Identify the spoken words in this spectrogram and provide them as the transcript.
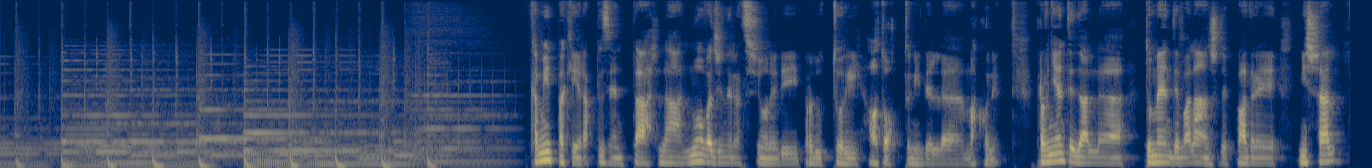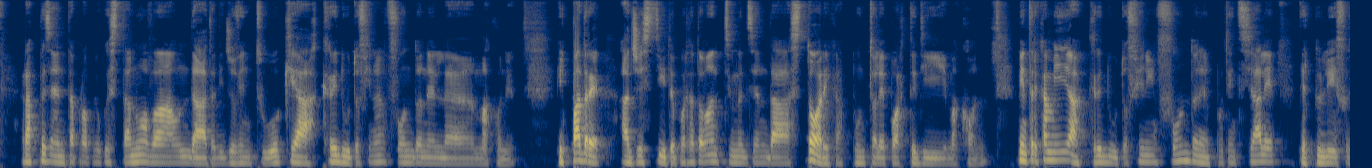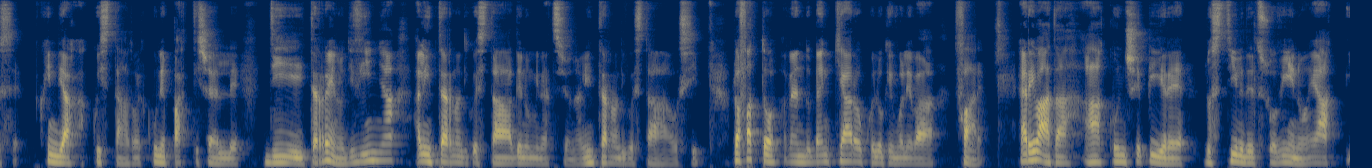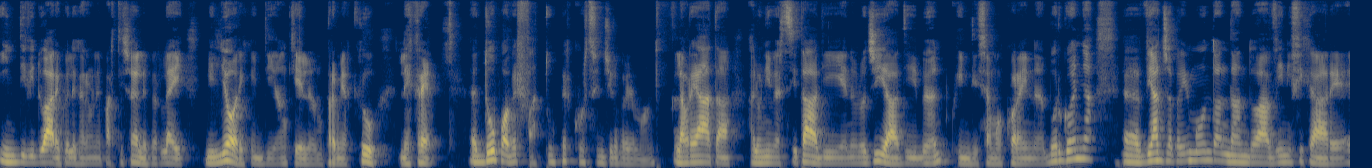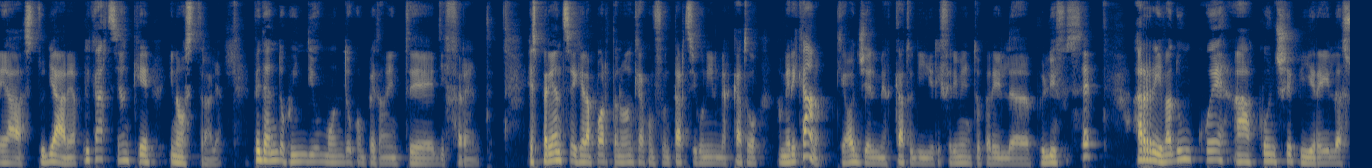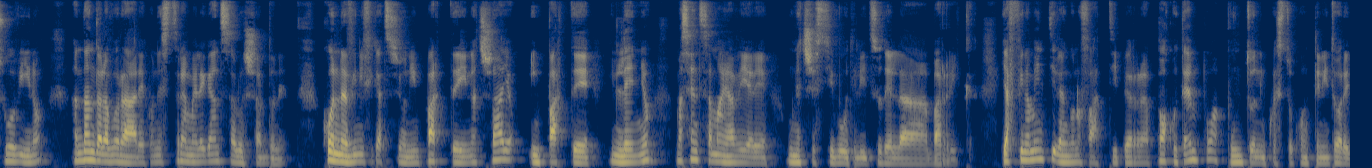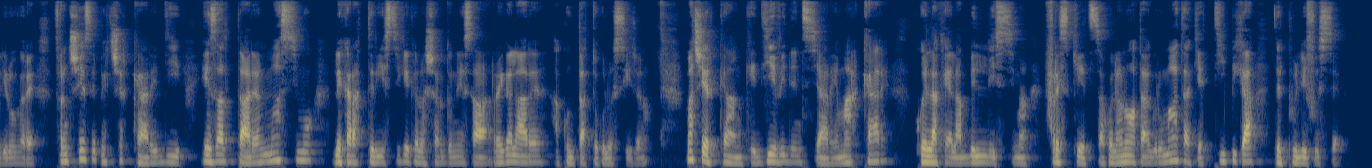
Camille Paquet rappresenta la nuova generazione dei produttori autoctoni del Mâconnais, proveniente dal Domaine de Valange del padre Michel rappresenta proprio questa nuova ondata di gioventù che ha creduto fino in fondo nel Mâconnais. Il padre ha gestito e portato avanti un'azienda storica appunto alle porte di Macon, mentre Camille ha creduto fino in fondo nel potenziale del Puy-Fossé, quindi ha acquistato alcune particelle di terreno, di vigna all'interno di questa denominazione, all'interno di questa OSI. Lo ha fatto avendo ben chiaro quello che voleva fare. È arrivata a concepire lo stile del suo vino e a individuare quelle che erano le particelle per lei migliori, quindi anche il Premier Cru, le Cre, eh, dopo aver fatto un percorso in giro per il mondo. Laureata all'Università di Enologia di Bern, quindi siamo ancora in Borgogna, eh, viaggia per il mondo andando a vinificare e a studiare e applicarsi anche in Australia vedendo quindi un mondo completamente differente. Esperienze che la portano anche a confrontarsi con il mercato americano, che oggi è il mercato di riferimento per il Pouilly-Fussé, arriva dunque a concepire il suo vino andando a lavorare con estrema eleganza lo Chardonnay, con vinificazioni in parte in acciaio, in parte in legno, ma senza mai avere un eccessivo utilizzo del barrique. Gli affinamenti vengono fatti per poco tempo appunto in questo contenitore di rovere francese per cercare di esaltare al massimo le caratteristiche che lo Chardonnay sa regalare a contatto con l'ossigeno, ma cerca anche di evidenziare e marcare quella che è la bellissima freschezza, quella nota agrumata che è tipica del Puy-de-Fussé.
